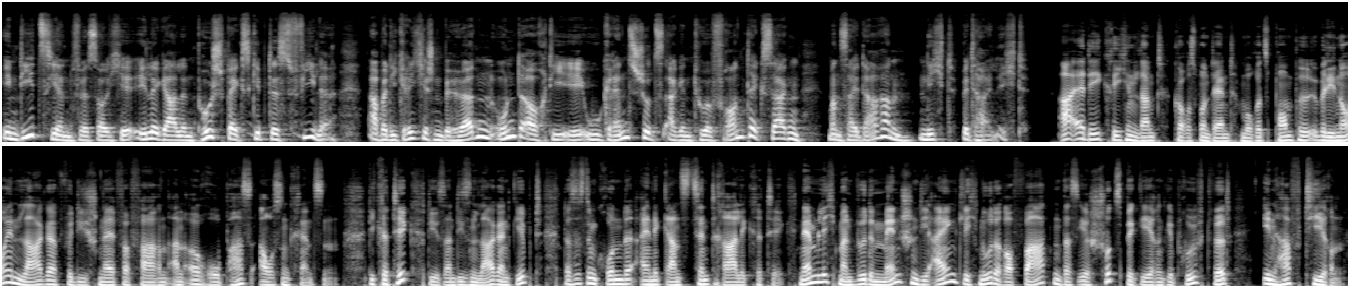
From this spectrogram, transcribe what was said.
Indizien für solche illegalen Pushbacks gibt es viele, aber die griechischen Behörden und auch die EU-Grenzschutzagentur Frontex sagen, man sei daran nicht beteiligt. ARD Griechenland-Korrespondent Moritz Pompel über die neuen Lager für die Schnellverfahren an Europas Außengrenzen. Die Kritik, die es an diesen Lagern gibt, das ist im Grunde eine ganz zentrale Kritik. Nämlich, man würde Menschen, die eigentlich nur darauf warten, dass ihr Schutzbegehren geprüft wird, inhaftieren.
